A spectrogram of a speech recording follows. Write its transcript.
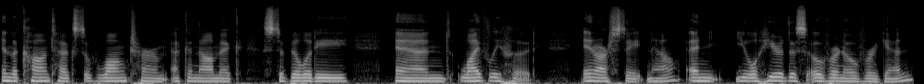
in the context of long term economic stability and livelihood in our state now. And you'll hear this over and over again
